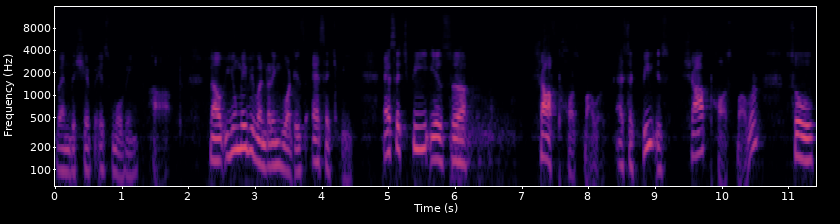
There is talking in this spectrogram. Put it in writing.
when the ship is moving aft. Now you may be wondering what is SHP. SHP is uh, shaft horsepower. SHP is shaft horsepower. So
